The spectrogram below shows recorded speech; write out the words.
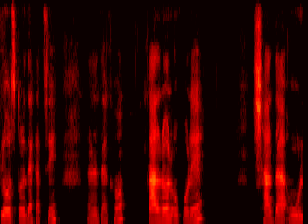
ক্লোজ করে দেখাচ্ছি। দেখো, কালোর উপরে সাদা উল।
